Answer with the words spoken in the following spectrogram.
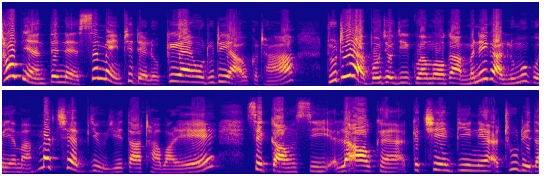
ထုတ်ပြန်သင့်တဲ့စစ်မိန်ဖြစ်တယ်လို့ KIO ဒုတိယဥက္ကဋ္ဌဒုတိယဗိုလ်ချုပ်ကြီးကွမ်မော်ကမနေ့ကလူမှုကွန်ရက်မှာမှတ်ချက်ပြုရေးသားထားပါတယ်စစ်ကောင်စီလက်အောက်ခံကချင်ပြည်နယ်အထူးဒေသ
